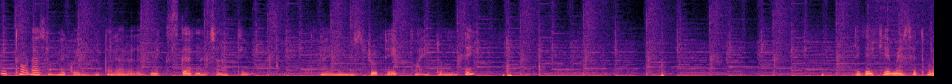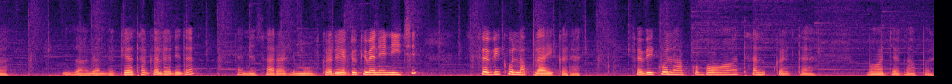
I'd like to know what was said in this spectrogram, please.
मैं थोड़ा सा मैं कोई और कलर अलग मिक्स करना चाहती हूँ। I use to take white only ये देखिए मेरे से थोड़ा ज़्यादा लग गया था कलर इधर। मैंने सारा रिमूव कर लिया क्योंकि मैंने नीचे फेविकोल अप्लाई करा है। फेविकोल आपको बहुत हेल्प करता है, बहुत जगह पर,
